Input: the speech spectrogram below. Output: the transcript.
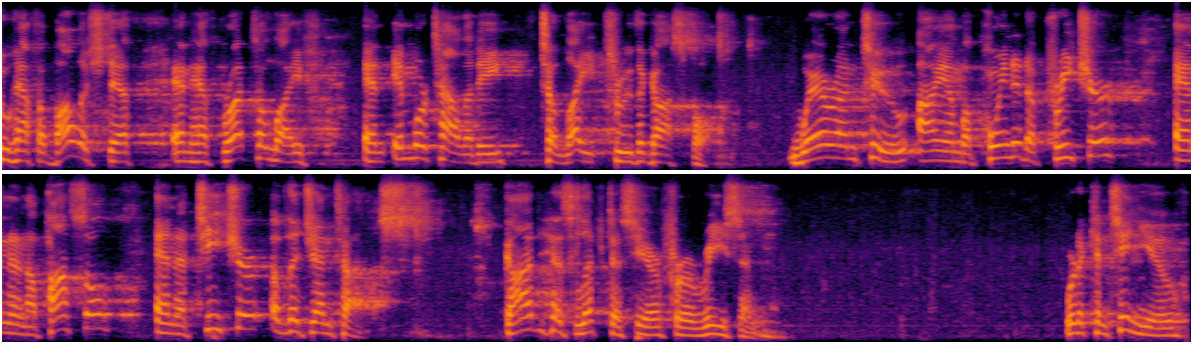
who hath abolished death and hath brought to life and immortality to light through the gospel, whereunto I am appointed a preacher and an apostle and a teacher of the Gentiles. God has left us here for a reason. We're to continue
